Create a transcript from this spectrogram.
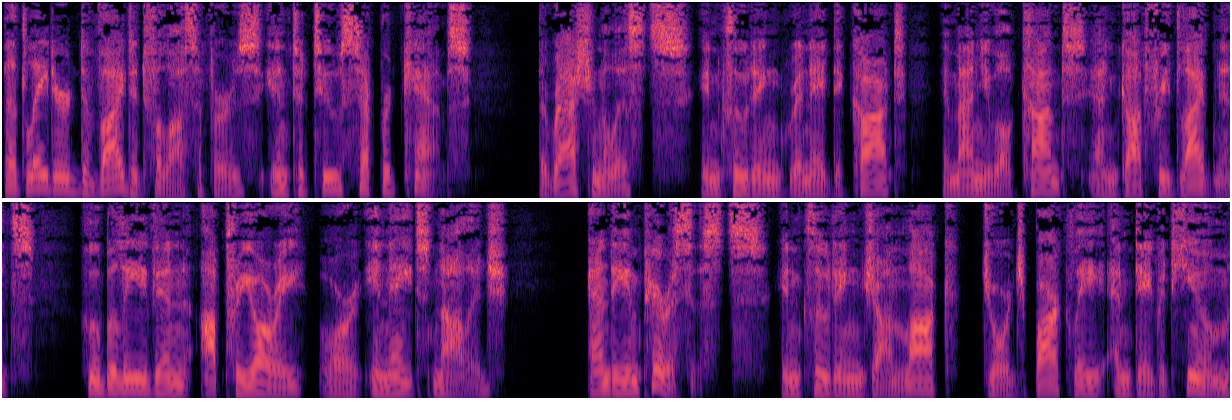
that later divided philosophers into two separate camps, the rationalists, including René Descartes, Immanuel Kant, and Gottfried Leibniz, who believe in a priori or innate knowledge, and the empiricists, including John Locke, George Berkeley, and David Hume,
